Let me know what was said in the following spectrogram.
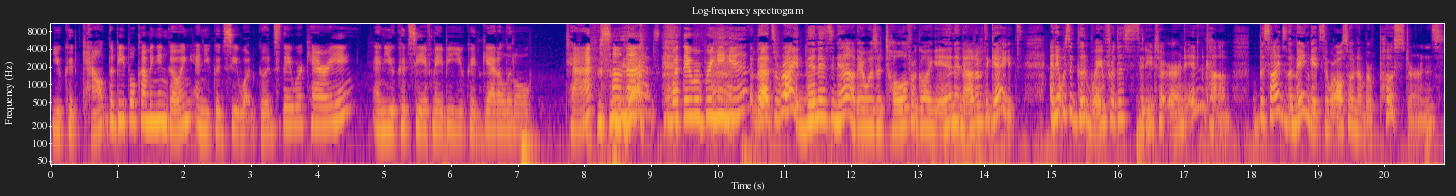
You could count the people coming and going, and you could see what goods they were carrying. And you could see if maybe you could get a little tax on that, what they were bringing in. That's right. Then as now, there was a toll for going in and out of the gates. And it was a good way for the city to earn income. Besides the main gates, there were also a number of posterns,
